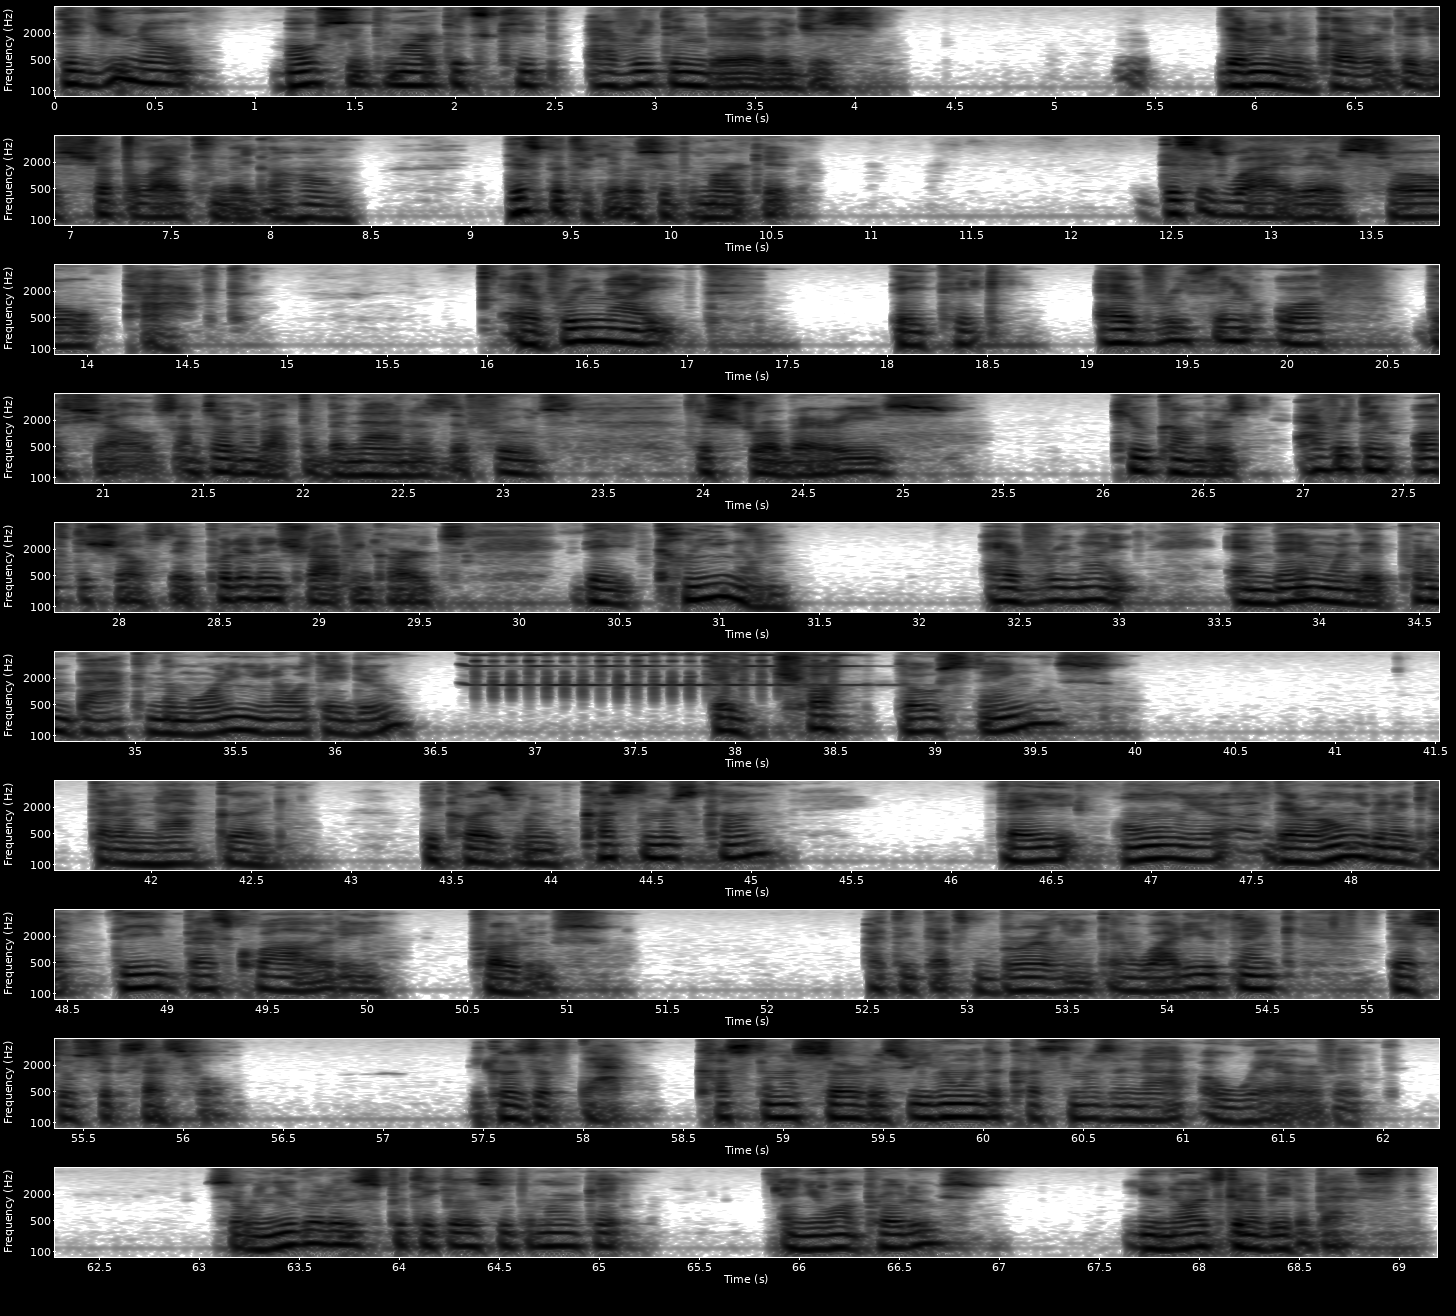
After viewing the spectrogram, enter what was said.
Did you know most supermarkets keep everything there? They just, they don't even cover it. They just shut the lights and they go home. This particular supermarket, this is why they're so packed. Every night, they take everything off the shelves. I'm talking about the bananas, the fruits, the strawberries, cucumbers, everything off the shelves. They put it in shopping carts. They clean them every night. And then when they put them back in the morning, you know what they do? They chuck those things that are not good. Because when customers come, they only they're only going to get the best quality produce. I think that's brilliant. And why do you think they're so successful? Because of that customer service, even when the customers are not aware of it. So when you go to this particular supermarket and you want produce, you know it's going to be the best.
